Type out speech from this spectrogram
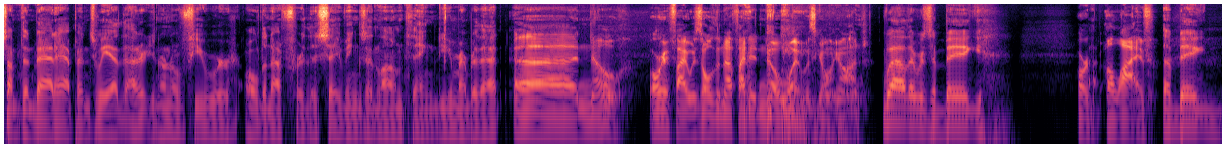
something bad happens. We had I don't, you don't know if you were old enough for the savings and loan thing. Do you remember that? Uh, no. Or if I was old enough, I didn't know what was going on. Well, there was a big or alive. A big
